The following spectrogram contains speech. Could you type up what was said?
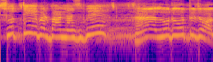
সত্যি এবার বান আসবে? হ্যাঁ নদী ভর্তি জল।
